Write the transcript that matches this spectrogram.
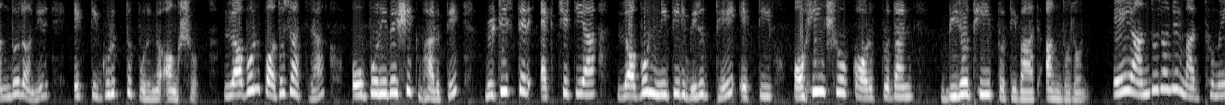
আন্দোলনের একটি গুরুত্বপূর্ণ অংশ। লবণ পদযাত্রা ঔপনিবেশিক ভারতে ব্রিটিশদের একচেটিয়া লবণ নীতির বিরুদ্ধে একটি অহিংস কর প্রদান বিরোধী প্রতিবাদ আন্দোলন। এই আন্দোলনের মাধ্যমে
